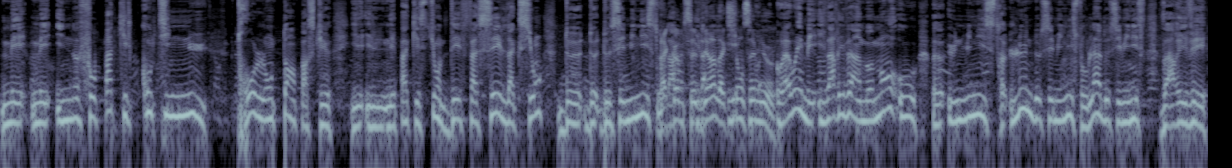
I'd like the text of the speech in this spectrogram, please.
Mais, mais il ne faut pas qu'il continue trop longtemps parce que il, n'est pas question d'effacer l'action de, de, de ces ministres. La com, c'est Il va- bien, l'action, c'est mieux. Ouais, oui, mais il va arriver un moment où euh, une ministre, l'une de ces ministres ou l'un de ces ministres va arriver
